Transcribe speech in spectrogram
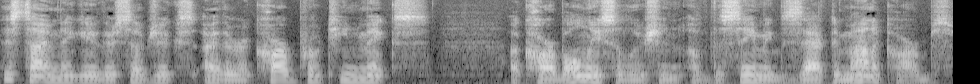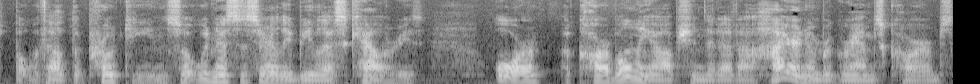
This time they gave their subjects either a carb protein mix, a carb only solution of the same exact amount of carbs but without the protein, so it would necessarily be less calories, or a carb only option that had a higher number of grams carbs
